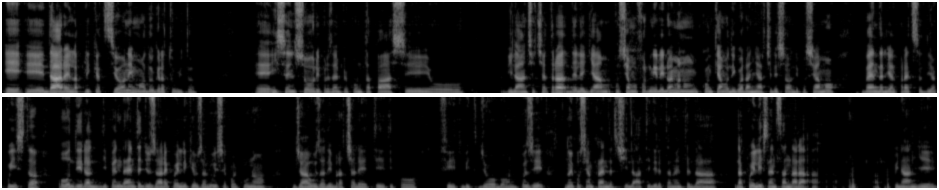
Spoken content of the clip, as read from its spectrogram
e, e dare l'applicazione in modo gratuito. E I sensori, per esempio contapassi o bilanci, eccetera, deleghiamo, possiamo fornirli noi ma non contiamo di guadagnarci dei soldi, possiamo venderli al prezzo di acquisto o dire al dipendente di usare quelli che usa lui se qualcuno già usa dei braccialetti tipo Fitbit, Jawbone, così noi possiamo prenderci i dati direttamente da, da quelli senza andare a, a propinargli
